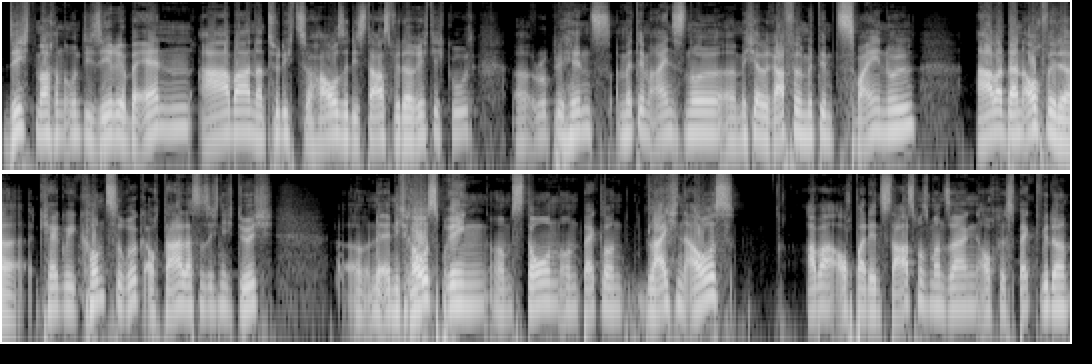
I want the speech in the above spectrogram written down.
dicht machen und die Serie beenden, aber natürlich zu Hause die Stars wieder richtig gut. Äh, Rupi Hinz mit dem 1-0, äh, Michael Raffel mit dem 2-0, aber dann auch wieder, Calgary kommt zurück, auch da lassen sich nicht durch, äh, nicht rausbringen. Ähm, Stone und Backlund gleichen aus, aber auch bei den Stars muss man sagen, auch Respekt wieder.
